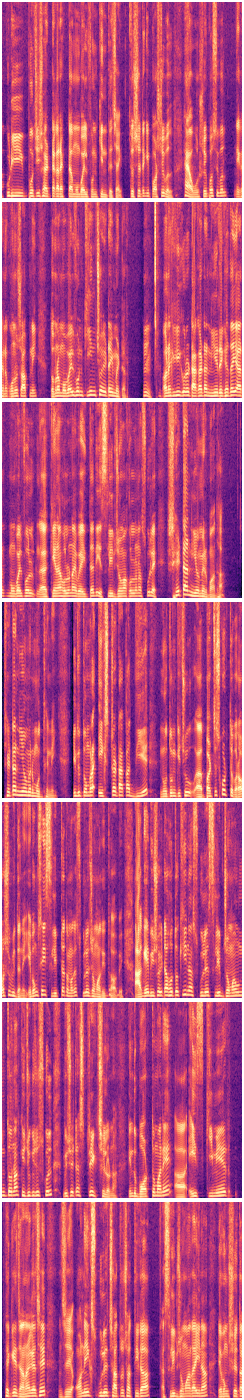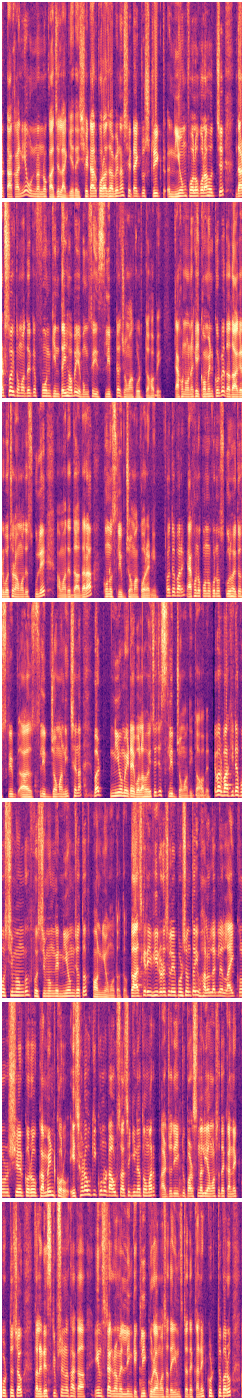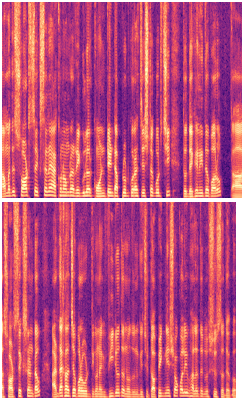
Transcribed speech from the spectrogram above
কুড়ি পঁচিশ হাজার টাকার একটা মোবাইল ফোন কিনতে চাই। তো সেটা কি পসিবল হ্যাঁ অবশ্যই পসিবল এখানে কোনো চাপ নেই। তোমরা মোবাইল ফোন কিনছো, এটাই ম্যাটার হুম, অনেকে কি করে টাকাটা নিয়ে রেখে দেয়, আর মোবাইল ফোন কেনা হলো না বা ইত্যাদি স্লিপ জমা করল না স্কুলে সেটা নিয়মের বাধা। সেটা নিয়মের মধ্যে নেই। কিন্তু তোমরা এক্সট্রা টাকা দিয়ে নতুন কিছু পারচেস করতে পারো, অসুবিধা নেই। এবং সেই স্লিপটা তোমাকে স্কুলে জমা দিতে হবে। আগে বিষয়টা হতো কি না স্কুলে স্লিপ জমাও নিত না, কিছু কিছু স্কুল বিষয়টা স্ট্রিক্ট ছিল না। কিন্তু বর্তমানে এই স্কিমের থেকে জানা গেছে যে অনেক স্কুলের ছাত্রছাত্রীরা স্লিপ জমা দেয় না এবং সে তার টাকা নিয়ে অন্যান্য কাজে লাগিয়ে দেয়। সেটা আর করা যাবে না, সেটা একটু স্ট্রিক্ট নিয়ম ফলো করা হচ্ছে। দ্যাটস ওয়াই তোমাদেরকে ফোন কিনতেই হবে এবং সেই স্লিপটা জমা করতে হবে। এখন অনেকেই কমেন্ট করবে, দাদা, আগের বছর আমাদের স্কুলে আমাদের দাদারা কোনো স্লিপ জমা করেনি। হতে পারে এখনও কোনো কোনো স্কুল হয়তো স্লিপ স্লিপ জমা নিচ্ছে না বাট নিয়ম এটাই বলা হয়েছে যে স্লিপ জমা দিতে হবে। এবার বাকিটা পশ্চিমবঙ্গ, পশ্চিমবঙ্গের নিয়ম যত অনিয়মও তত। তো আজকের এই ভিডিওটা ছিল এই পর্যন্তই। ভালো লাগলে লাইক করো শেয়ার করো কমেন্ট করো। এছাড়াও কি কোনো ডাউটস আছে কিনা তোমার? আর যদি একটু পার্সোনালি আমার সাথে কানেক্ট করতে চাও, তাহলে ডেসক্রিপশনে থাকা ইনস্টাগ্রামের লিঙ্কে ক্লিক করে আমার সাথে ইনস্টাতে কানেক্ট করতে পারো। আমাদের শর্ট সেকশনে এখন আমরা রেগুলার কন্টেন্ট আপলোড করার চেষ্টা করছি, তো দেখে নিতে পারো শর্ট সেকশনটাও আর দেখা হচ্ছে পরবর্তী কোনো এক ভিডিওতে নতুন কিছু টপিক নিয়ে। সকলেই ভালো থেকো, সুস্থ থেকো।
